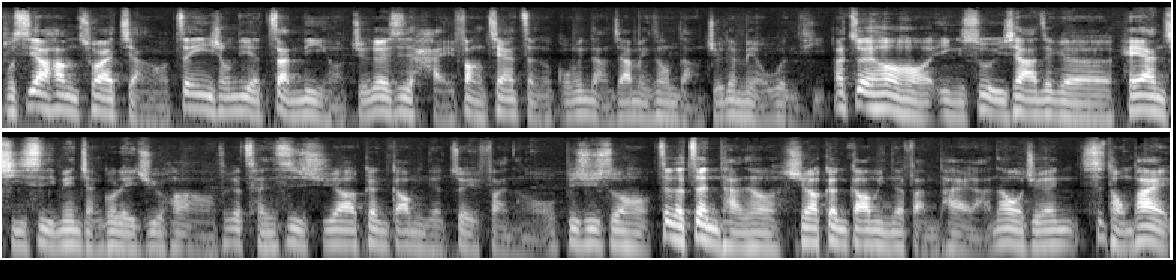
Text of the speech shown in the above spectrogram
不是要他们出来讲哦，正义兄弟的战力哦，绝对是海放。现在整个国民党加民众党绝对没有问题。那最后哈，引述一下这个《黑暗骑士》里面讲过的一句话哦，这个城市需要更高明的罪犯哦。我必须说哦，这个政坛哦需要更高明的反派啦。那我觉得是统派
